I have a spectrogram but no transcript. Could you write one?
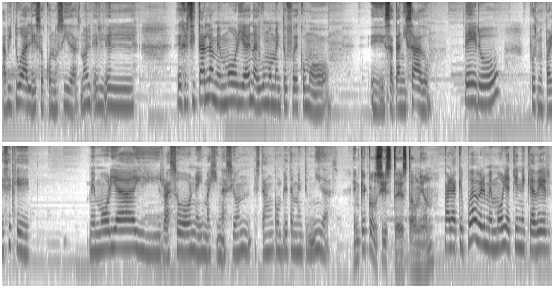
habituales o conocidas, ¿no? el ejercitar la memoria en algún momento fue como eh, satanizado, pero pues me parece que memoria y razón e imaginación están completamente unidas. ¿En qué consiste esta unión? Para que pueda haber memoria tiene que haber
